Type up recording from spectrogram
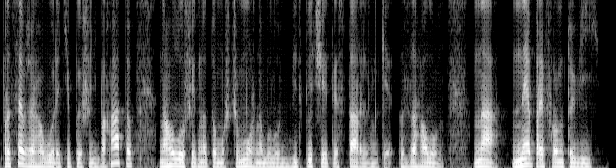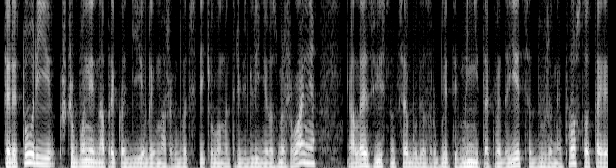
Про це вже говорять і пишуть багато. Наголошують на тому, що можна було відключити Старлінки загалом на неприфронтовій території, щоб вони, наприклад, діяли в межах 20 кілометрів від лінії розмежування. Але, звісно, це буде зробити, мені так видається, дуже непросто. Та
